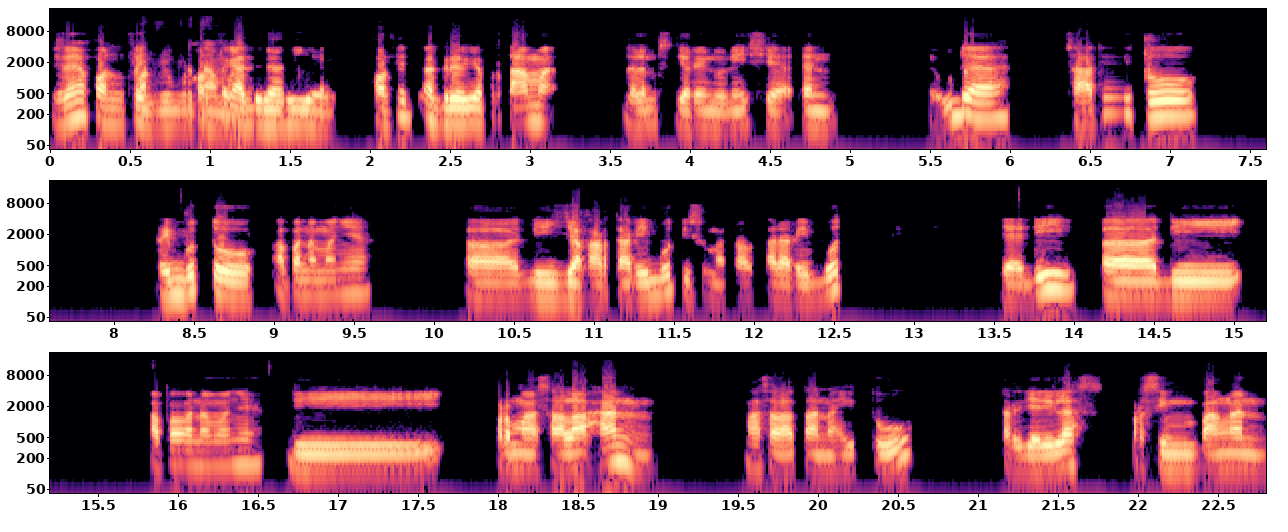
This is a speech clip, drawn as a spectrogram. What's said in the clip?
misalnya konflik konflik, konflik agraria, konflik agraria pertama dalam sejarah Indonesia. Dan ya udah saat itu ribut tuh apa namanya uh, di Jakarta ribut di Sumatera Utara ribut. Jadi uh, di apa namanya di permasalahan masalah tanah itu terjadilah persimpangan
